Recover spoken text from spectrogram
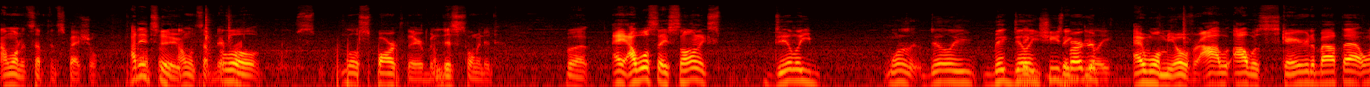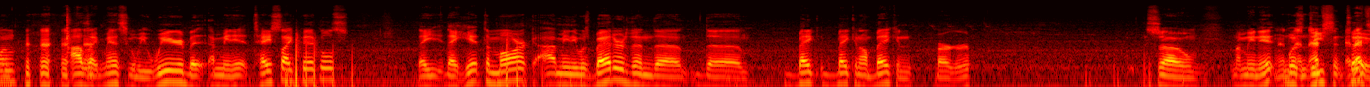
I wanted something special. I did too. I want something different. a little, little spark there, but I'm disappointed. But hey, I will say Sonic's dilly, what is it? Dilly, big dilly Big- big cheeseburger. dilly. That won me over. I, I was scared about that one. I was like, man, it's gonna be weird, but I mean, it tastes like pickles. They they hit the mark. I mean, it was better than the the bacon, bacon on bacon burger. So, I mean, it And, was and decent too. That's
